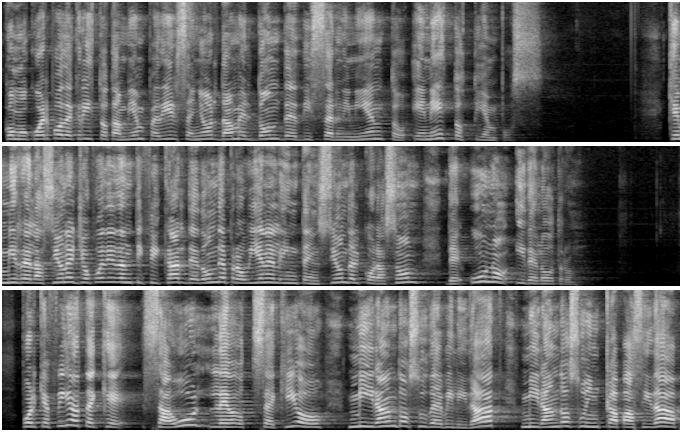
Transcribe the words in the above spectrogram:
como cuerpo de Cristo, también pedir, Señor, dame el don de discernimiento en estos tiempos. Que en mis relaciones yo pueda identificar de dónde proviene la intención del corazón de uno y del otro. Porque fíjate que Saúl le obsequió mirando su debilidad, mirando su incapacidad,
